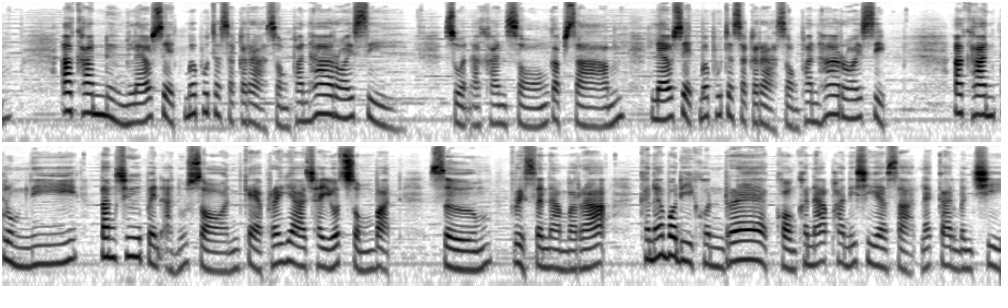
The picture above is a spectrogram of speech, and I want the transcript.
3 อาคาร 1 แล้วเสร็จเมื่อพุทธศักราช 2504 ส่วนอาคาร 2 กับ 3 แล้วเสร็จเมื่อพุทธศักราช 2510 อาคารกลุ่มนี้ตั้งชื่อเป็นอนุสรณ์แก่พระยาชัยยศสมบัติ เสริม กฤษณามระ คณะบดีคนแรกของคณะพาณิชยศาสตร์และการบัญชี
